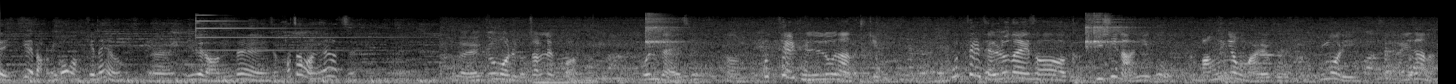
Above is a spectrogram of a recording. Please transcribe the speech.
근데 이게 나은 것 같긴 해요. 네, 이게 나은데 이제 화장을 해야지. 오늘 애교 머리도 자를 거야. 뭔지 알지? 어. 호텔 델루나 느낌. 호텔 델루나에서 그 귀신 아니고 그 망령 말고 이 머리 알잖아.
